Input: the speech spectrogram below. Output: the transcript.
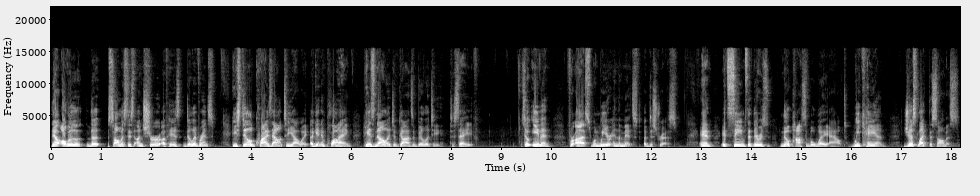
Now, although the psalmist is unsure of his deliverance, he still cries out to Yahweh, again implying his knowledge of God's ability to save. So, even for us, when we are in the midst of distress, and it seems that there is no possible way out, we can, just like the psalmist,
